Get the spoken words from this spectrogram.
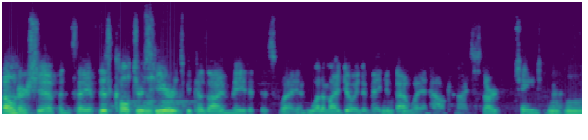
ownership and say, if this culture is mm-hmm. here, it's because I made it this way. And what am I doing to make it that way? And how can I start changing mm-hmm.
